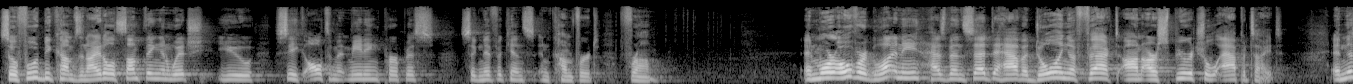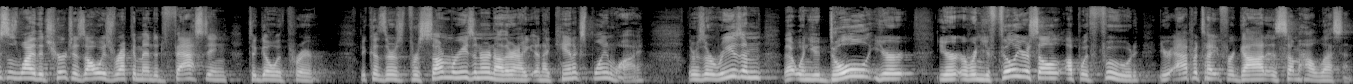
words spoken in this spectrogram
So food becomes an idol, something in which you seek ultimate meaning, purpose, significance, and comfort from. And moreover, gluttony has been said to have a dulling effect on our spiritual appetite. And this is why the church has always recommended fasting to go with prayer. Because there's, for some reason or another, and I, and I can't explain why, there's a reason that when you dull your, your, or when you fill yourself up with food, your appetite for God is somehow lessened.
